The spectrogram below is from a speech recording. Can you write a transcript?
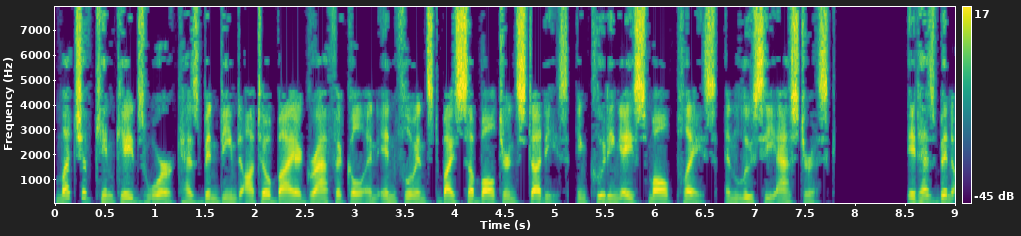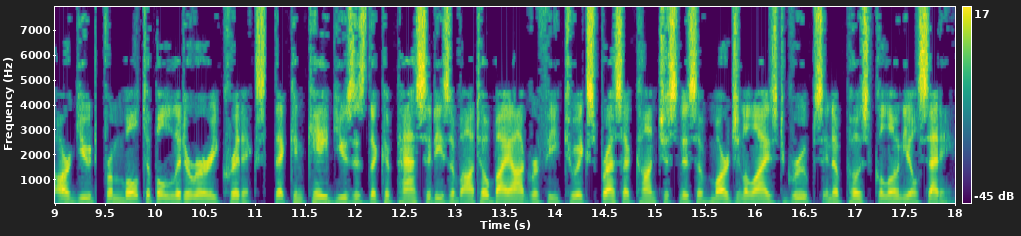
Much of Kincaid's work has been deemed autobiographical and influenced by subaltern studies, including A Small Place, and Lucy*. Asterisk. It has been argued, from multiple literary critics, that Kincaid uses the capacities of autobiography to express a consciousness of marginalized groups in a post-colonial setting.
